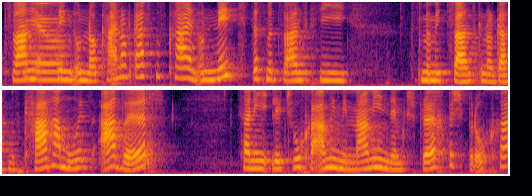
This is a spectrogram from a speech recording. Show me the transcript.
die 20 Ja. sind und noch keinen Orgasmus hatten. Und nicht, dass man, 20 sind, dass man mit 20 einen Orgasmus haben muss, aber das habe ich letzte Woche auch mit meiner Mami in dem Gespräch besprochen.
